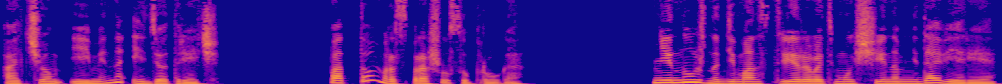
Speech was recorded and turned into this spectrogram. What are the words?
о чем именно идет речь. Потом расспрошу супруга. Не нужно демонстрировать мужчинам недоверие.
